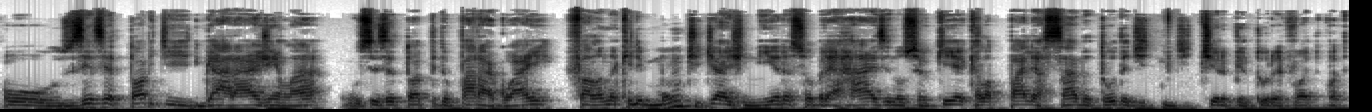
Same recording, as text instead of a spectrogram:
O ZZ Top de garagem lá, o ZZ Top do Paraguai, falando aquele monte de asneira sobre a Haas e não sei o que, aquela palhaçada toda de, de tira pintura, volta, volta.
